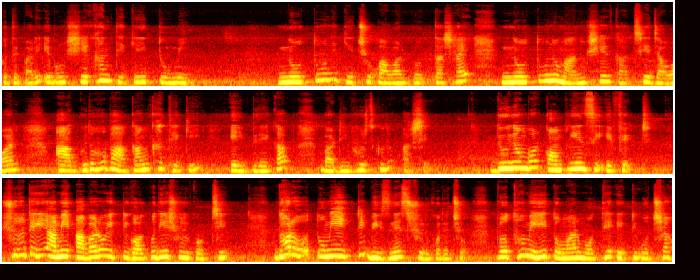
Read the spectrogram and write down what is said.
হতে পারে এবং সেখান থেকেই তুমি নতুন কিছু পাওয়ার প্রত্যাশায় নতুন মানুষের কাছে যাওয়ার আগ্রহ বা আকাঙ্ক্ষা থেকেই এই ব্রেকআপ বা ডিভোর্সগুলো আসে। দুই নম্বর কমপ্লিয়েন্সি এফেক্ট শুরুতেই আমি আবারও একটি গল্প দিয়ে শুরু করছি। ধরো, তুমি একটি বিজনেস শুরু করেছ। প্রথমেই তোমার মধ্যে একটি উৎসাহ,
